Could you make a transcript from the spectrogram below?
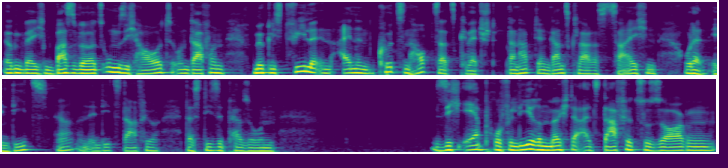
irgendwelchen Buzzwords um sich haut und davon möglichst viele in einen kurzen Hauptsatz quetscht, dann habt ihr ein ganz klares Zeichen oder ein Indiz, ja, ein Indiz dafür, dass diese Person sich eher profilieren möchte, als dafür zu sorgen,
